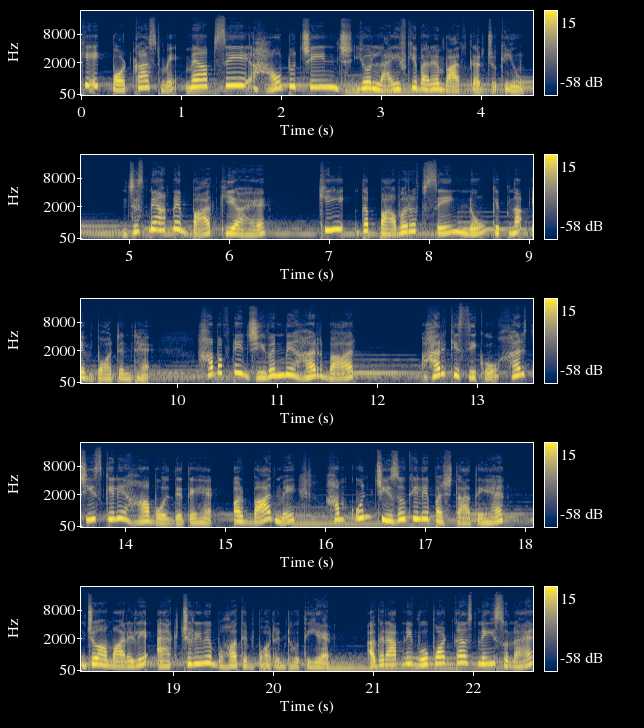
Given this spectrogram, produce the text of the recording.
कि एक पॉडकास्ट में मैं आपसे how to change your life के बारे में बात कर चुकी हूँ जिसमें आपने बात किया है कि the power of saying no कितना इम्पोर्टेंट है हम अपने जीवन में हर बार हर किसी को हर चीज़ के लिए हाँ बोल देते हैं और बाद में हम उन चीज़ों के लिए पछताते हैं जो हमारे लिए एक्चुअली में बहुत इंपॉर्टेंट होती है। अगर आपने वो पॉडकास्ट नहीं सुना है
